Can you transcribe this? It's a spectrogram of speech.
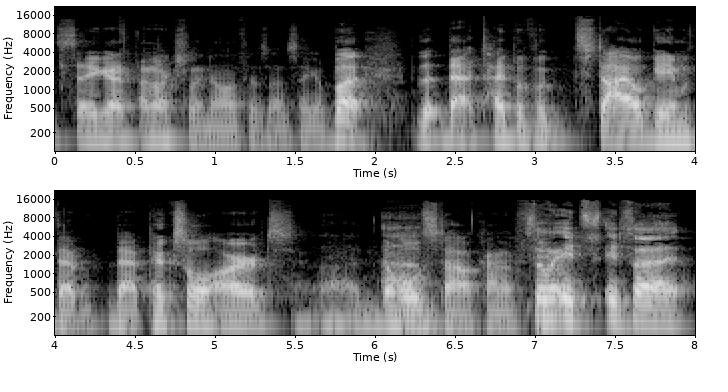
Sega. I don't actually know if it was on Sega, but th- that type of a style game with that that pixel art, uh, the old style kind of. Um, so feel. it's it's a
